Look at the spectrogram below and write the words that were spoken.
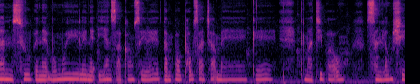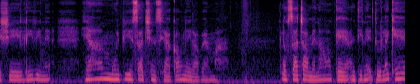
နန်မဆူဘနဲ့မမွေးလေးနဲ့အရန်စာကောင်းစေတယ်တံပေါက်ဖောက်စားချမယ်ကဲဒီမှာကြည့်ပါဦးစံလုံးရှည်ရှည်လေးတွေနဲ့ရမ်းမွေးပြေးစားချင်စရာကောင်းနေတာပဲမှာလောက်စားချမယ်နော်ကဲအန်တီနဲ့အတူလိုက်ခဲ့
